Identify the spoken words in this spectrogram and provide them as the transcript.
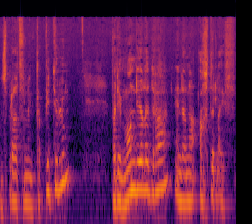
ons praat van 'n capitulum wat die monddele dra en dan 'n agterlyf.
